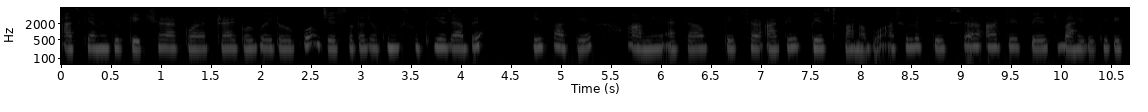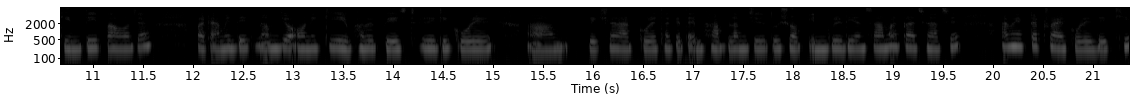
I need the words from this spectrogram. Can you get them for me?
আজকে আমি একটু টেক্সচার আর্ট করার ট্রাই করব এটার উপর। জেসোটা যখন শুকিয়ে যাবে এই ফাঁকে আমি একটা টেক্সচার আর্টের পেস্ট বানাবো। আসলে টেক্সচার আর্টের পেস্ট বাইরে থেকে কিনতেই পাওয়া যায়, বাট আমি দেখলাম যে অনেকেই এভাবে পেস্ট রেডি করে টেক্সচার আর্ট করে থাকে, তাই ভাবলাম যেহেতু সব ইনগ্রেডিয়েন্টস আমার কাছে আছে, আমি একটা ট্রাই করে দেখি।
